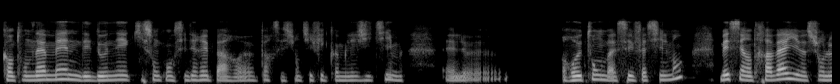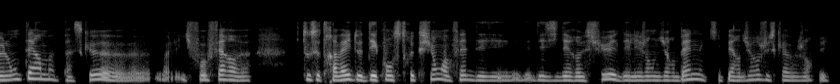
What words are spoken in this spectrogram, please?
quand on amène des données qui sont considérées par, par ces scientifiques comme légitimes, elle retombe assez facilement. Mais c'est un travail sur le long terme parce que il faut faire tout ce travail de déconstruction en fait des idées reçues et des légendes urbaines qui perdurent jusqu'à aujourd'hui.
